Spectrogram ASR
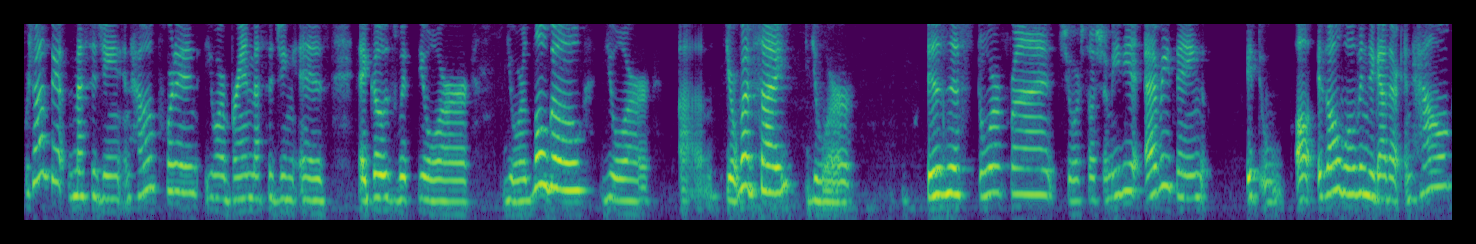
we're talking about messaging and how important your brand messaging is. That goes with your your logo, your um, your website, your business storefront, your social media, everything. It all, is all woven together, and how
